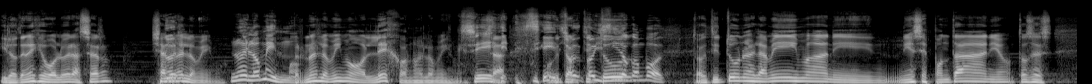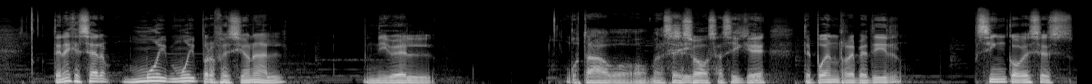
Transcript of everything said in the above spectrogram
Y lo tenés que volver a hacer, ya no, es, lo mismo. No es lo mismo. Pero no es lo mismo, lejos no es lo mismo. Sí, sí, tu actitud, coincido con vos. Tu actitud no es la misma, ni, ni es espontáneo. Entonces, tenés que ser muy, muy profesional, nivel Gustavo o Mercedes Sosa, así que te pueden repetir cinco veces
